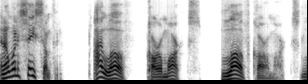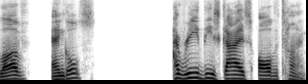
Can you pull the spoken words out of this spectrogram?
And I want to say something. I love Karl Marx, love Karl Marx, love Engels. I read these guys all the time.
